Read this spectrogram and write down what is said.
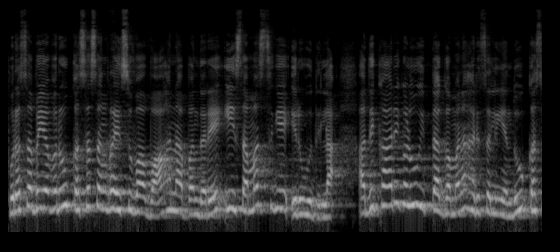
ಪುರಸಭೆಯವರು ಕಸ ಸಂಗ್ರಹಿಸುವ ವಾಹನ ಬಂದರೆ ಈ ಸಮಸ್ಯೆಗೆ ಇರುವುದಿಲ್ಲ. ಅಧಿಕಾರಿಗಳು ಇತ್ತ ಗಮನ ಹರಿಸಲಿ ಎಂದು ಕಸ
